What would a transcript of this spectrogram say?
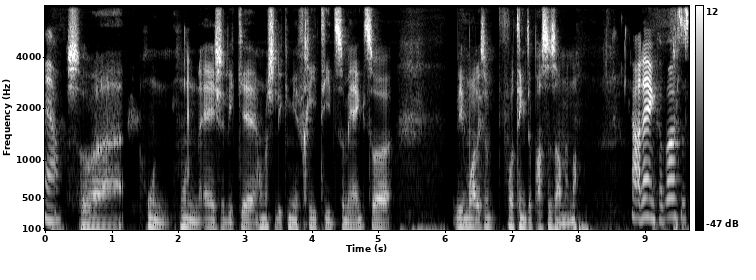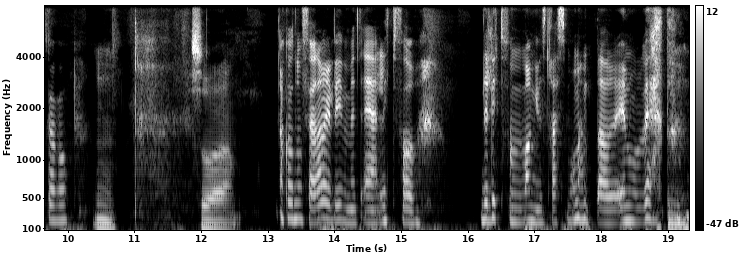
Ja. Så eh, hun, hun er ikke like Hun har ikke like mye fritid som jeg, så vi må liksom få ting til å passe sammen. da. ja, det er en kabal som skal gå opp. Mm. Så eh, Akkurat nå føler jeg livet mitt er litt for Det er litt for mange stressmomenter involvert. mm.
